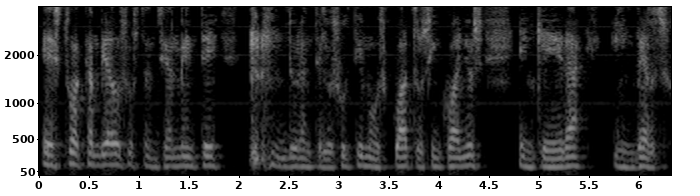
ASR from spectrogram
Esto ha cambiado sustancialmente durante los últimos cuatro o cinco años en que era inverso,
